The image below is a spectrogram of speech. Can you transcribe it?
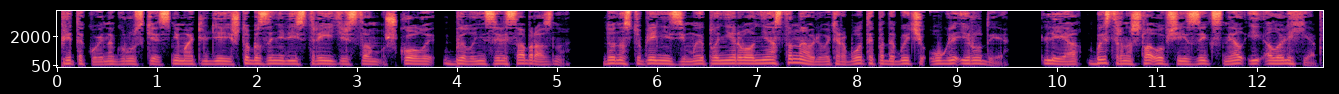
При такой нагрузке снимать людей, чтобы занялись строительством школы, было нецелесообразно. До наступления зимы планировал не останавливать работы по добыче угля и руды. Лия быстро нашла общий язык с Нел и Алолихеп.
